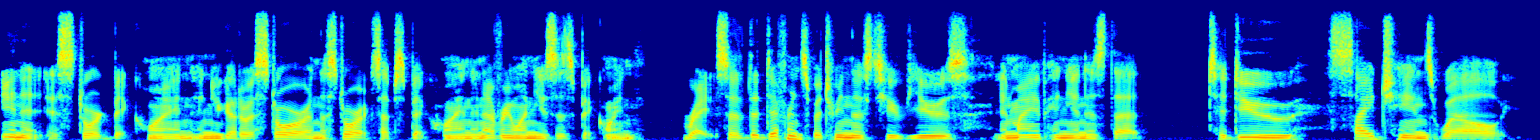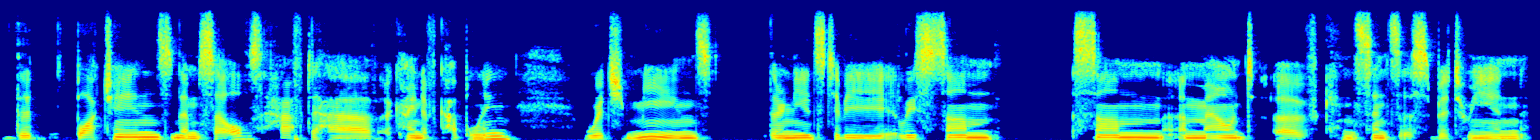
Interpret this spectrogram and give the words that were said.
in it is stored Bitcoin, and you go to a store and the store accepts Bitcoin, and everyone uses Bitcoin. Right. So the difference between those two views, in my opinion, is that to do sidechains well, the blockchains themselves have to have a kind of coupling, which means there needs to be at least some some amount of consensus between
